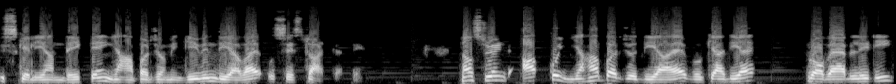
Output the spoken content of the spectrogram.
इसके लिए हम देखते हैं, यहाँ पर जो हमें गिवन दिया हुआ है उससे स्टार्ट करते हैं। नाउ स्टूडेंट आपको यहाँ पर जो दिया है, वो क्या दिया है? Probability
